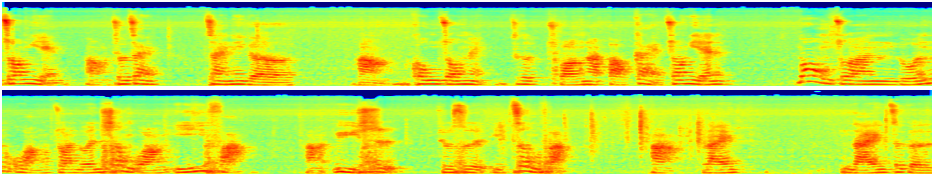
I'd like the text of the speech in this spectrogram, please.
庄严啊，就在在那个啊空中呢，这个床啊宝盖庄严。梦转轮王，转轮圣王以法啊遇事，就是以正法啊来来这个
